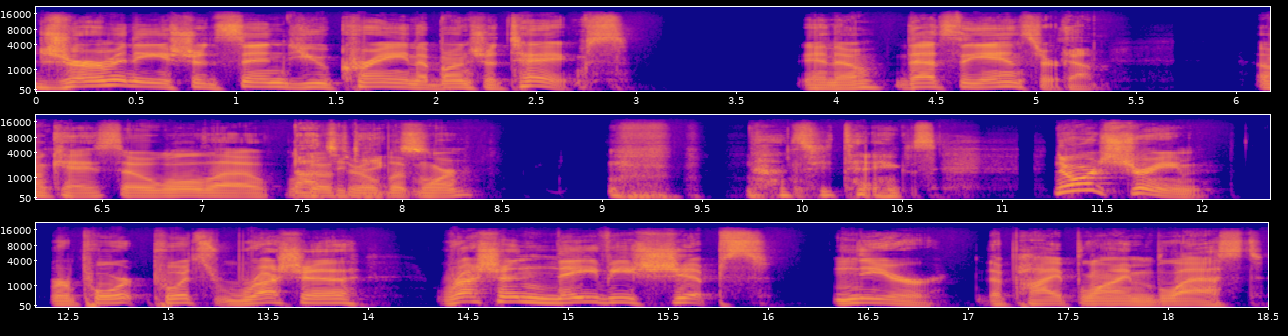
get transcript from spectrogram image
Germany should send Ukraine a bunch of tanks. You know, that's the answer. Yeah. Okay, so we'll uh, we'll Nazi go through tanks. a bit more. Nazi tanks. Nord Stream report puts Russia Russian Navy ships near the pipeline blast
